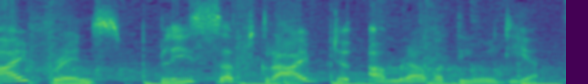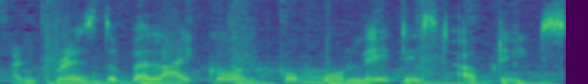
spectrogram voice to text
Hi friends please subscribe to Amaravati media and press the bell icon for more latest updates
